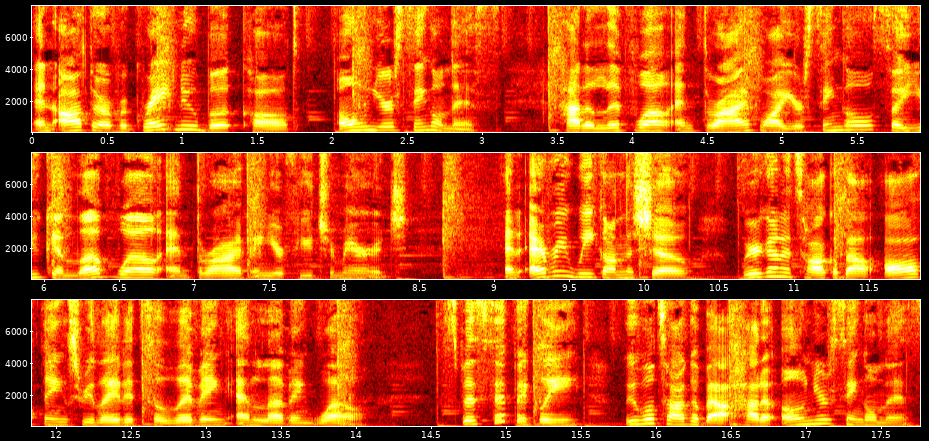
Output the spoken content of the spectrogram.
and author of a great new book called Own Your Singleness How to Live Well and Thrive While You're Single so you can love well and thrive in your future marriage. And every week on the show, we're going to talk about all things related to living and loving well. Specifically, we will talk about how to own your singleness,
